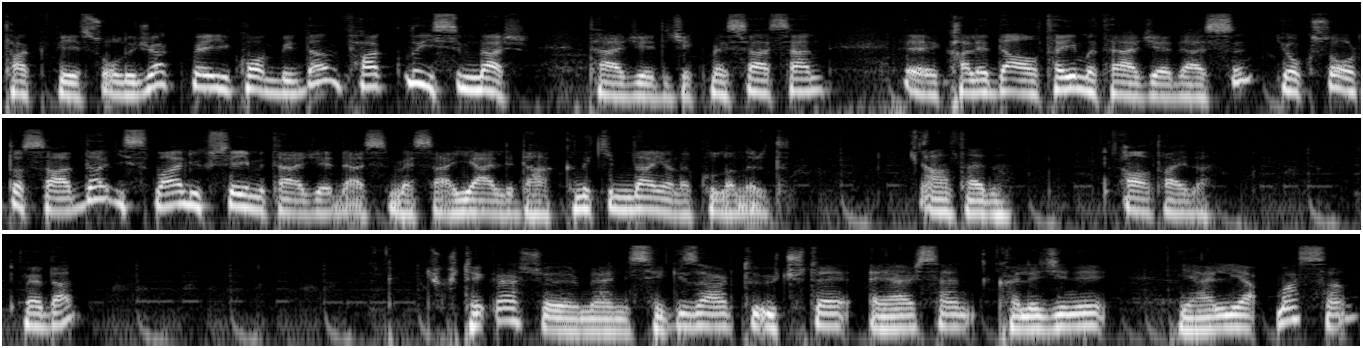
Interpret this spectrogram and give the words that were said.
takviyesi olacak ve ilk 11'den farklı isimler tercih edecek. Mesela sen e, kalede Altay'ı mı tercih edersin yoksa orta sahada İsmail Yüksek'i mi tercih edersin mesela yerlide hakkını kimden yana kullanırdın? Altay'dan. Altay'dan. Neden? Tekrar söylüyorum yani 8 artı 3'te eğer sen kalecini yerli yapmazsan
